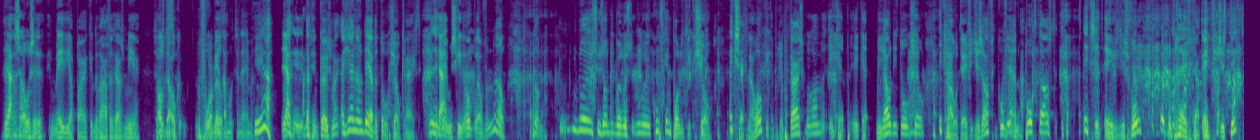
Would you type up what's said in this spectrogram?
Ja. Dan zouden ze in Mediapark in de Watergaasmeer, zoals Ook daar ook een voorbeeld voorbeeld aan moeten nemen. Ja, Ja. Dat, je, dat je een keus maakt. Als jij nou een derde talkshow krijgt, dan zeg Ja. jij misschien ook wel van, nou, nou, nou, Suzanne, doe maar rustig. Ik hoef geen politieke show. Ik zeg nou ook, ik heb een reportageprogramma. Ik heb, ik heb met jou die talkshow. Ik hou het eventjes af. Ik hoef niet Ja. aan een podcast. Ik, ik zit eventjes vol. Het bedrijf gaat eventjes dicht.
